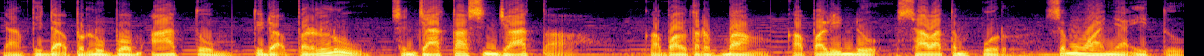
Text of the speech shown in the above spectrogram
yang tidak perlu bom atom, tidak perlu senjata-senjata, kapal terbang, kapal induk, pesawat tempur, semuanya itu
